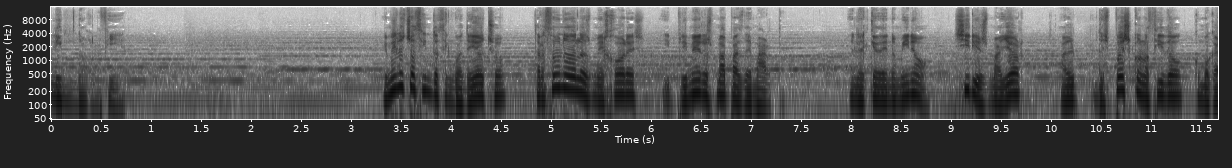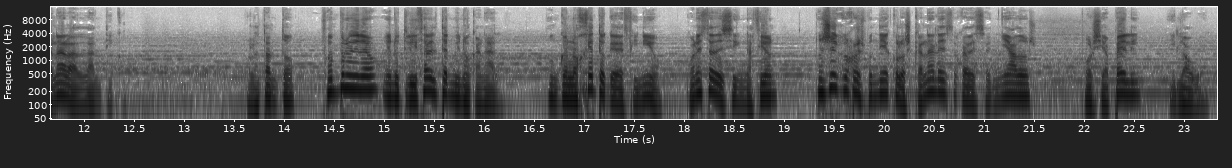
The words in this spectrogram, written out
limnografía. En 1858 trazó uno de los mejores y primeros mapas de Marte, en el que denominó Sirius Mayor al después conocido como Canal Atlántico. Por lo tanto, fue el primero en utilizar el término canal, aunque el objeto que definió con esta designación no se correspondía con los canales rediseñados por Schiaparelli y Lowell.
